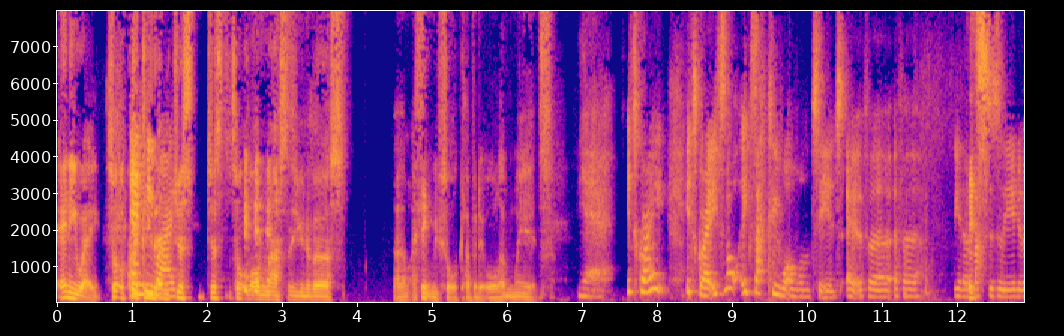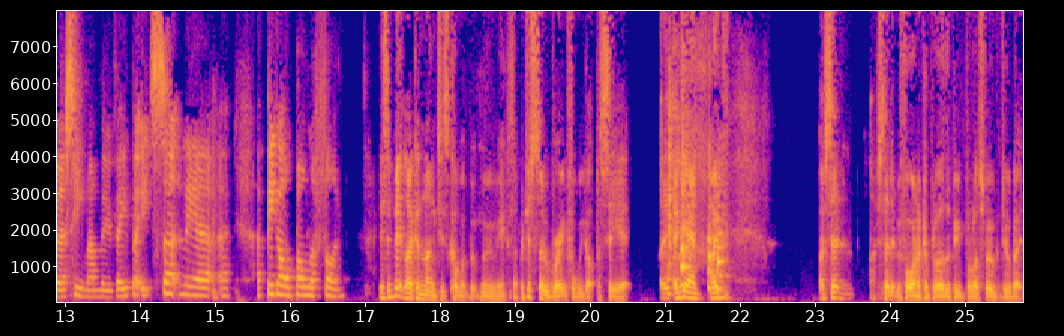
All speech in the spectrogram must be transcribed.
Anyway, sort of quickly Anyway. then, just just sort of on Masters Universe. Um, I think we've sort of covered it all, haven't we? It's Yeah, it's great. It's great. It's not exactly what I wanted out of a of a you know It's- Masters of the Universe He-Man movie, but it's certainly a, a, a big old bowl of fun. it's a bit like a '90s comic book movie. It's like we're just so grateful we got to see it. I, again, I've I've said I've said it before, and a couple of other people I've spoken to about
